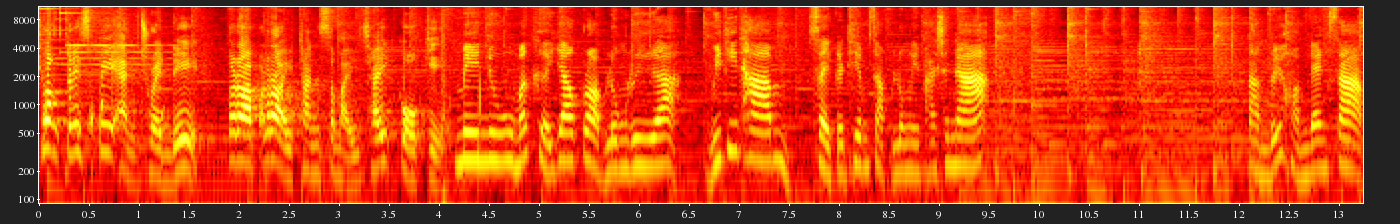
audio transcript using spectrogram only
ช่วง Crispy and Trendy กรอบอร่อยทันสมัยใช้โกกิ เมนูมะเขือยาวกรอบลงเรือ วิธีทำใส่กระเทียมสับลงในภาชนะตามด้วยหอมแดงสับ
